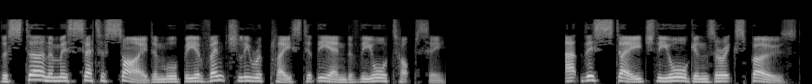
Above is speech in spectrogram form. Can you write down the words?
The sternum is set aside and will be eventually replaced at the end of the autopsy. At this stage the organs are exposed.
